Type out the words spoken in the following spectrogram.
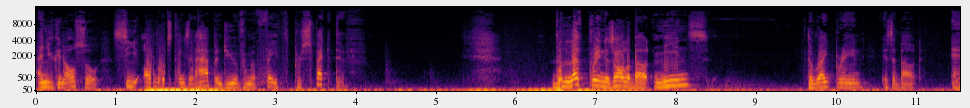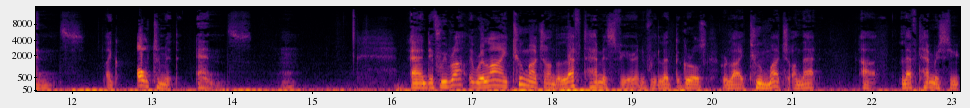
And you can also see all those things that happen to you from a faith perspective. the left brain is all about means, the right brain is about ends, ultimate ends. And if we re- rely too much on the left hemisphere, and if we let the girls rely too much on that uh, left hemisphere,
